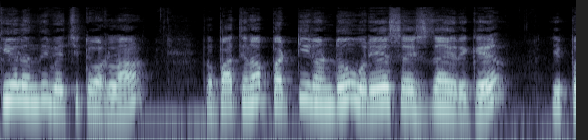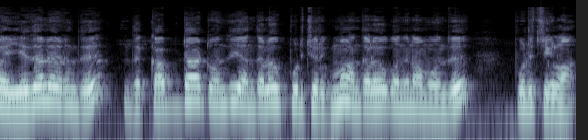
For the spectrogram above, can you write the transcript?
கீழேருந்து வச்சுட்டு வரலாம். இப்போ பார்த்தீங்கன்னா பட்டி ரெண்டும் ஒரே சைஸ் தான் இருக்குது இப்போ இதில் இருந்து இந்த கப் டாட் வந்து எந்த அளவுக்கு பிடிச்சிருக்குமோ அந்த அளவுக்கு வந்து நம்ம வந்து பிடிச்சிக்கலாம்.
